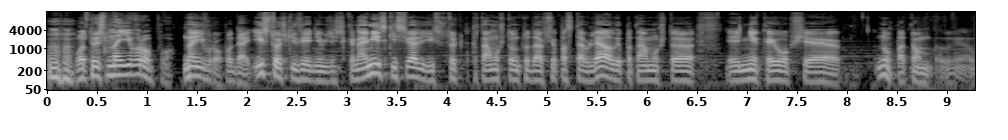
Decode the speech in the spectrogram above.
Угу. Вот, то есть на Европу. На Европу, да. И с точки зрения экономической связи, и с точки, потому что он туда все поставлял, и потому что э, некая общая ну, потом, э,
